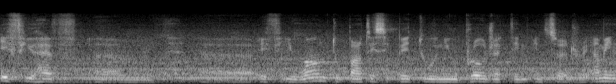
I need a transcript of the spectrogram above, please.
if you have. Um, if you want to participate to a new project in, in surgery. I mean,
